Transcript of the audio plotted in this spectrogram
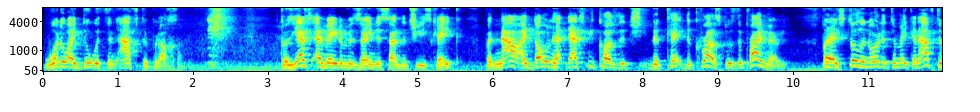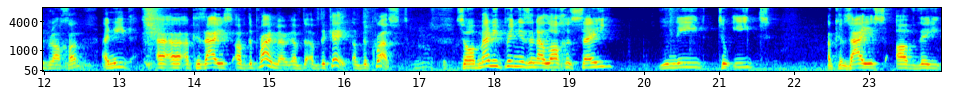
what do I do with an after bracha? Because yes, I made a mezainis on the cheesecake, but now I don't have. That's because the the cake, the crust was the primary. But I still, in order to make an after bracha, I need a, a, a kazayis of the primary of the of the cake of the crust. So many opinions in halacha say you need to eat a kazayis of the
